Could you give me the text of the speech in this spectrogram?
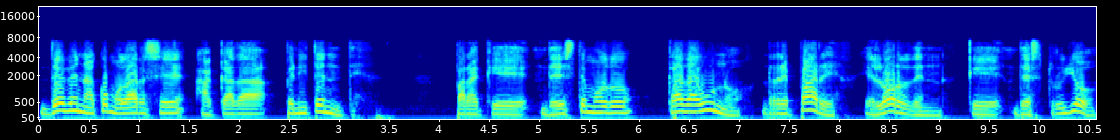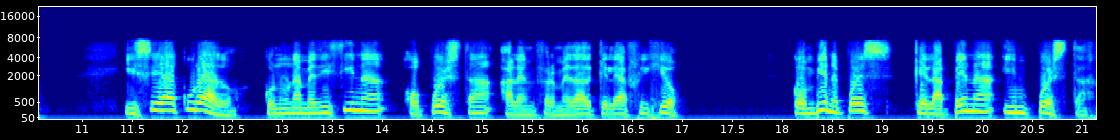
deben acomodarse a cada penitente, para que de este modo cada uno repare el orden que destruyó y sea curado con una medicina opuesta a la enfermedad que le afligió. Conviene, pues, que la pena impuesta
